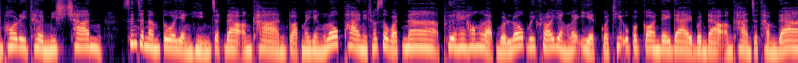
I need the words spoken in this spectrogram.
มพอรีเทิร์นมิชชั่นซึ่งจะนำตัวอย่างหินจากดาวอังคารกลับมายังโลกภายในทศวรรษหน้า เพื่อให้ห้องแลบบนโลกวิเคราะห์อย่างละเอียดกว่าที่อุปกรณ์ใดๆ บนดาวอังคารจะทำได้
